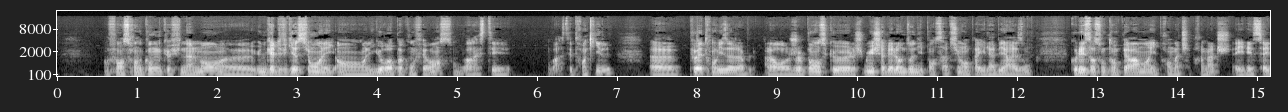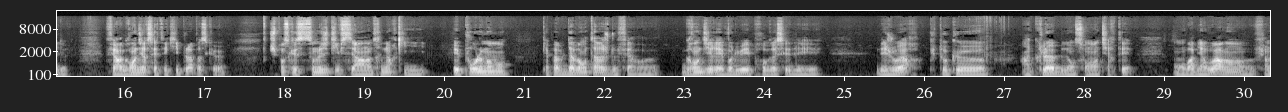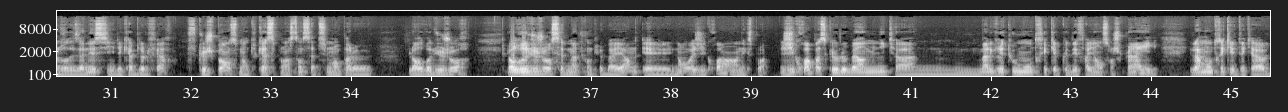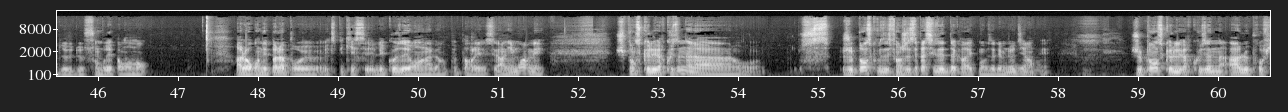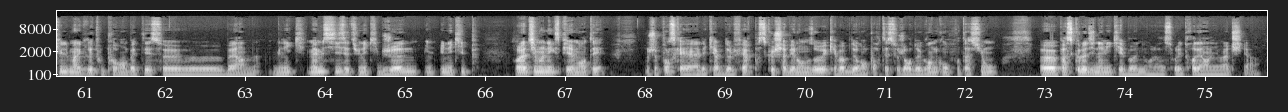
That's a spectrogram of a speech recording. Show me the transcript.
Enfin, on se rend compte que finalement, euh, une qualification en, en Ligue Europa Conférence, on va rester, on va rester tranquille euh, peut être envisageable. Alors je pense que lui, Xabi Alonso n'y pense absolument pas, il a bien raison. Connaissant son tempérament, il prend match après match et il essaye de faire grandir cette équipe-là parce que je pense que son objectif, c'est un entraîneur qui est pour le moment capable davantage de faire euh, grandir évoluer et progresser des, des joueurs plutôt que un club dans son entièreté. On va bien voir hein, au fur et à mesure des années s'il est capable de le faire. Ce que je pense, mais en tout cas, pour l'instant, c'est absolument pas l'ordre du jour. L'ordre du jour, c'est le match contre le Bayern. Et non, ouais, j'y crois, hein, un exploit. J'y crois parce que le Bayern Munich a malgré tout montré quelques défaillances en championnat. Il, a montré qu'il était capable de, sombrer par moments. Alors, on n'est pas là pour euh, expliquer les causes. D'ailleurs, on en avait un peu parlé ces derniers mois, mais je pense que Leverkusen a la... Je pense que vous êtes... Enfin, je sais pas si vous êtes d'accord avec moi, vous allez me le dire, hein, mais je pense que Leverkusen a le profil malgré tout pour embêter ce Bayern Munich, même si c'est une équipe jeune, une, équipe relativement inexpérimentée. Je pense qu'elle est capable de le faire parce que Xabi Alonso est capable de remporter ce genre de grande confrontation, euh, parce que la dynamique est bonne. Voilà, sur les trois derniers matchs, il y a,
